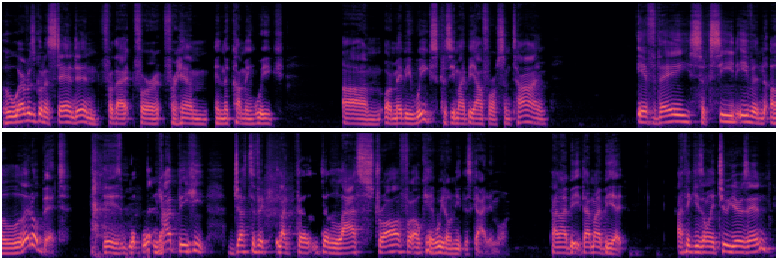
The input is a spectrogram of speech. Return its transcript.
whoever's going to stand in for that for for him in the coming week, um, or maybe weeks, because he might be out for some time, if they succeed even a little bit. is would not be justific like the the last straw for okay we don't need this guy anymore that might be that might be it. I think he's only two years in.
